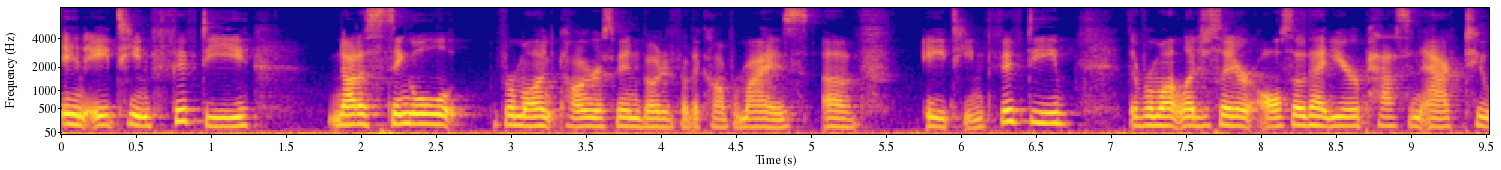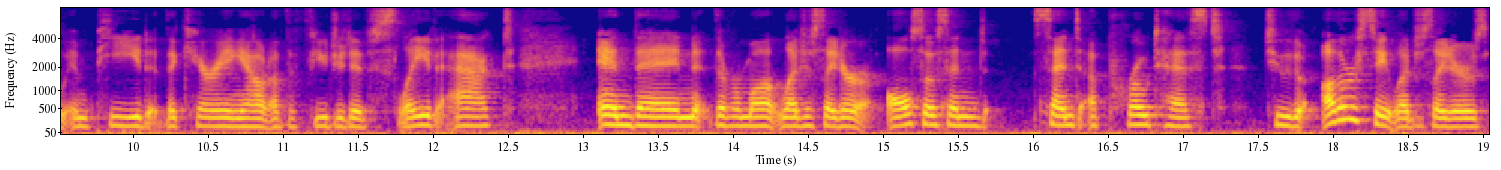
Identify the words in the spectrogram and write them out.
In 1850, not a single Vermont congressman voted for the Compromise of 1850. The Vermont legislature also that year passed an act to impede the carrying out of the Fugitive Slave Act. And then the Vermont legislature also send, sent a protest to the other state legislators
